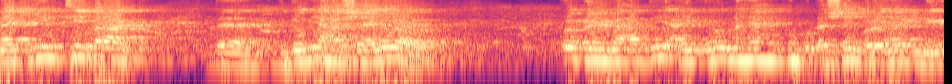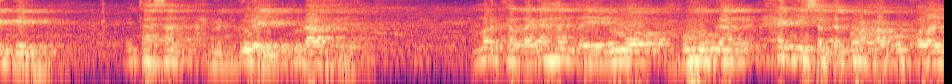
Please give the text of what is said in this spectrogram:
laakiin tii baraag guddoomiyaha sheegayo wuxuu yidhi haddii aynu ognahay halkuu ku dhashay murayaanu inaga geli intaasaan axmed gurey ku dhaafaya marka laga hadlayo buuggan xaggiisa dambe waxaa ku qoran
